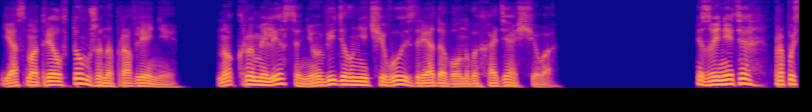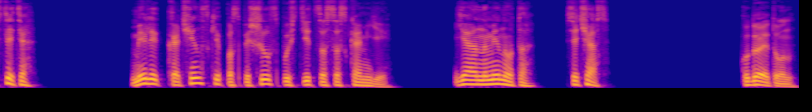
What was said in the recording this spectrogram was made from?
Я смотрел в том же направлении, но кроме леса не увидел ничего из ряда вон выходящего. «Извините, пропустите». Мелик Качинский поспешил спуститься со скамьи. «Я на минуту. Сейчас». «Куда это он?»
